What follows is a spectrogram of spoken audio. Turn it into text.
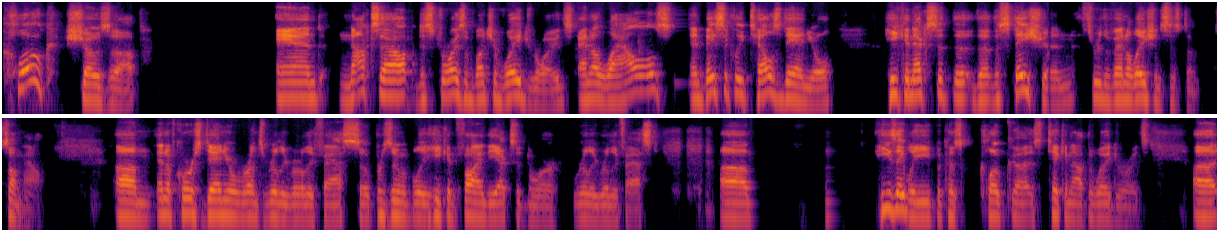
Cloak shows up and knocks out, destroys a bunch of Wade droids, and allows and basically tells Daniel he can exit the the, the station through the ventilation system somehow. Um, and of course, Daniel runs really, really fast, so presumably he can find the exit door really, really fast. Um, he's able to leave because Cloak uh, is taking out the Wade droids. Uh,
